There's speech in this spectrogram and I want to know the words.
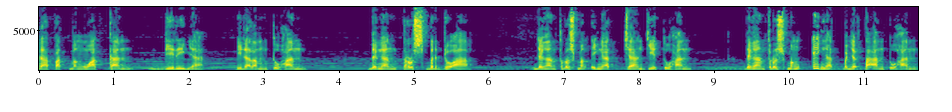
dapat menguatkan dirinya di dalam Tuhan dengan terus berdoa, dengan terus mengingat janji Tuhan, dengan terus mengingat penyertaan Tuhan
